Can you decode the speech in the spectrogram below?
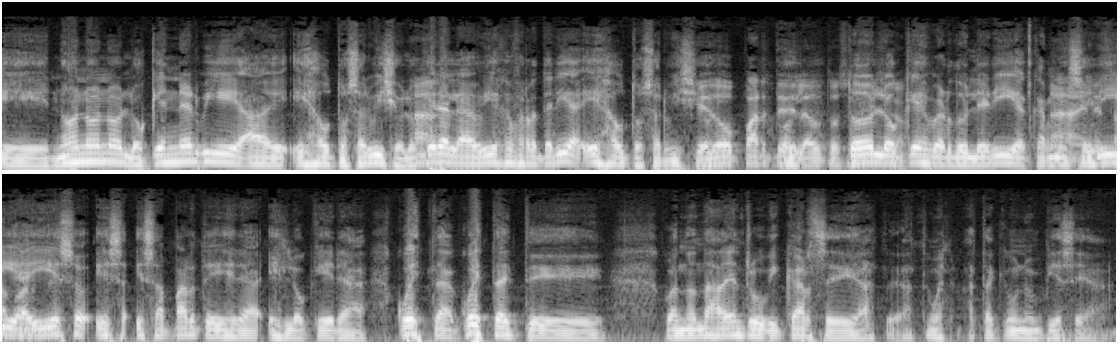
Eh, no, no, no, lo que es Nervi ah, es autoservicio, lo que ah. era la vieja ferretería es autoservicio. Quedó parte del autoservicio. Todo lo que es verdulería, ah, carnicería y eso, es, esa parte era, es lo que era. Cuesta, cuesta este cuando andas adentro ubicarse hasta, bueno, hasta que uno empiece a,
